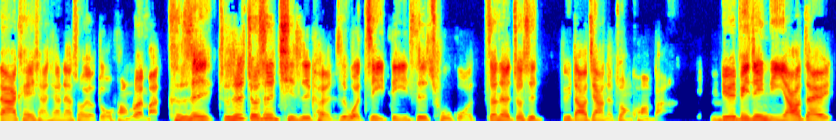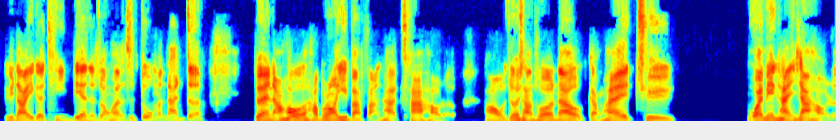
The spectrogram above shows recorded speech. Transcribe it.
大家可以想象那时候有多慌乱嘛？可是，只是就是，其实可能是我自己第一次出国，真的就是遇到这样的状况吧。因为毕竟你要在遇到一个停电的状况是多么难得。对，然后好不容易把房卡插好了，好，我就想说，那我赶快去外面看一下好了。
